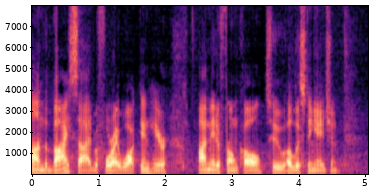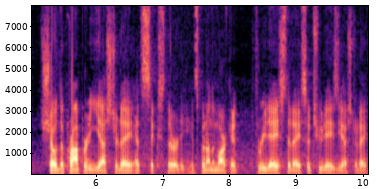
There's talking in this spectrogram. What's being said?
On the buy side, before I walked in here, I made a phone call to a listing agent. Showed the property yesterday at 6:30. It's been on the market three days today, so two days yesterday.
